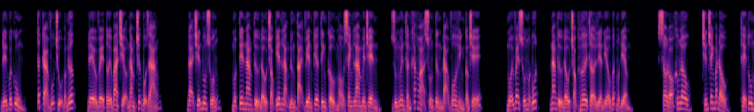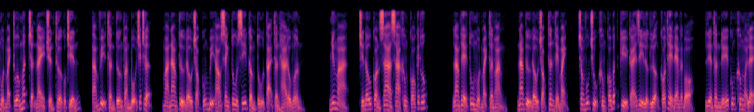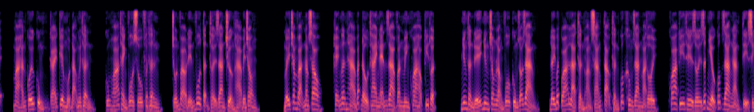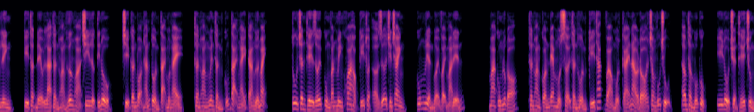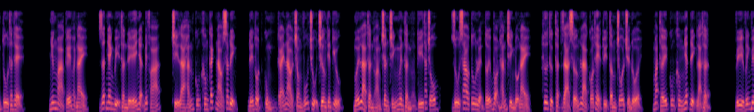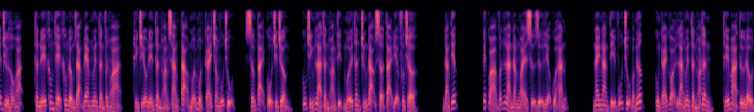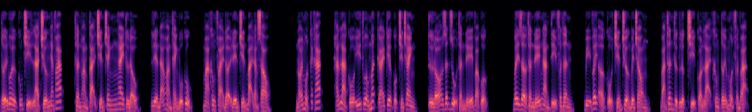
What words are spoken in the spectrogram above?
Đến cuối cùng, tất cả vũ trụ bằng nước đều về tới ba triệu năm trước bộ dáng. Đại chiến buông xuống một tên nam tử đầu chọc yên lặng đứng tại viên kia tinh cầu màu xanh lam bên trên, dùng nguyên thần khắc họa xuống từng đạo vô hình cấm chế. Mỗi vẽ xuống một bút, nam tử đầu chọc hơi thở liền yếu bất một điểm. Sau đó không lâu, chiến tranh bắt đầu, thể tu một mạch thua mất trận này chuyển thừa cuộc chiến, tám vị thần tướng toàn bộ chết trận, mà nam tử đầu chọc cũng bị áo xanh tu sĩ cầm tù tại thần hà đầu nguồn. Nhưng mà, chiến đấu còn xa xa không có kết thúc. Làm thể tu một mạch thần hoàng, nam tử đầu chọc thân thể mạnh, trong vũ trụ không có bất kỳ cái gì lực lượng có thể đem gạt bỏ, liền thần đế cũng không ngoại lệ, mà hắn cuối cùng cái kia một đạo nguyên thần cũng hóa thành vô số phân thân, trốn vào đến vô tận thời gian trường hà bên trong. Mấy trăm vạn năm sau, hệ ngân hà bắt đầu thai ngén ra văn minh khoa học kỹ thuật. Nhưng thần đế nhưng trong lòng vô cùng rõ ràng, đây bất quá là thần hoàng sáng tạo thần quốc không gian mà thôi, khoa kỹ thế giới rất nhiều quốc gia ngàn tỷ sinh linh, kỳ thật đều là thần hoàng hương hỏa chi lực tín đồ, chỉ cần bọn hắn tồn tại một ngày, thần hoàng nguyên thần cũng tại ngày càng lớn mạnh. Tu chân thế giới cùng văn minh khoa học kỹ thuật ở giữa chiến tranh cũng liền bởi vậy mà đến. Mà cùng lúc đó, thần hoàng còn đem một sợi thần hồn ký thác vào một cái nào đó trong vũ trụ, âm thầm bố cục, ý đồ chuyển thế trùng tu thân thể. Nhưng mà kế hoạch này rất nhanh bị thần đế nhận biết phá, chỉ là hắn cũng không cách nào xác định, đến tột cùng cái nào trong vũ trụ trương tiến cửu mới là thần hoàng chân chính nguyên thần ký thác chỗ. Dù sao tu luyện tới bọn hắn trình độ này, hư thực thật giả sớm là có thể tùy tâm chỗ chuyển đổi, mắt thấy cũng không nhất định là thật. Vì vĩnh viễn trừ hậu hoạn thần đế không thể không đồng dạng đem nguyên thần phân hóa, hình chiếu đến thần hoàng sáng tạo mỗi một cái trong vũ trụ, sớm tại cổ chiến trường, cũng chính là thần hoàng thịt mới thân chứng đạo sở tại địa phương chờ. Đáng tiếc, kết quả vẫn là nằm ngoài sự dự liệu của hắn nay ngàn tỷ vũ trụ bọc nước, cùng cái gọi là nguyên thần hóa thân, thế mà từ đầu tới đuôi cũng chỉ là chướng nhãn pháp, thần hoàng tại chiến tranh ngay từ đầu, liền đã hoàn thành bố cục, mà không phải đợi đến chiến bại đằng sau. Nói một cách khác, hắn là cố ý thua mất cái kia cuộc chiến tranh, từ đó dẫn dụ thần đế vào cuộc. Bây giờ thần đế ngàn tỷ phân thân, bị vây ở cổ chiến trường bên trong, bản thân thực lực chỉ còn lại không tới một phần vạn.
